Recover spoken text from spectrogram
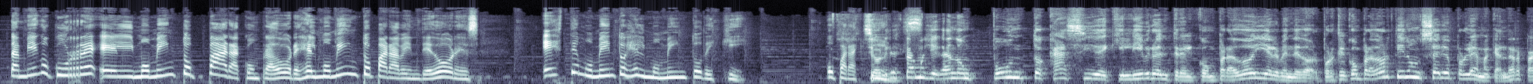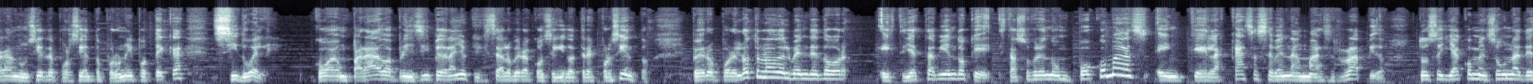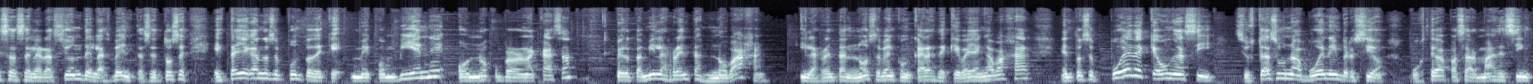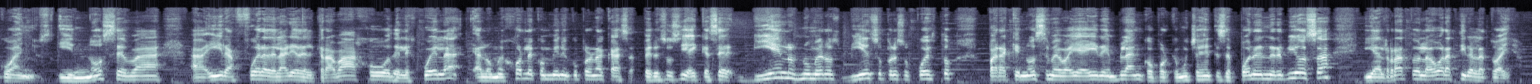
también ocurre el momento para compradores, el momento para vendedores. ¿Este momento es el momento de qué? ¿O para Si ahorita estamos llegando a un punto casi de equilibrio entre el comprador y el vendedor, porque el comprador tiene un serio problema que andar pagando un 7% por una hipoteca sí duele comparado a principios del año que quizá lo hubiera conseguido a 3%. Pero por el otro lado del vendedor, este, ya está viendo que está sufriendo un poco más en que las casas se vendan más rápido. Entonces ya comenzó una desaceleración de las ventas. Entonces está llegando ese punto de que me conviene o no comprar una casa pero también las rentas no bajan y las rentas no se ven con caras de que vayan a bajar. Entonces puede que aún así, si usted hace una buena inversión, usted va a pasar más de cinco años y no se va a ir afuera del área del trabajo de la escuela, a lo mejor le conviene comprar una casa. Pero eso sí, hay que hacer bien los números, bien su presupuesto para que no se me vaya a ir en blanco, porque mucha gente se pone nerviosa y al rato de la hora tira la toalla.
